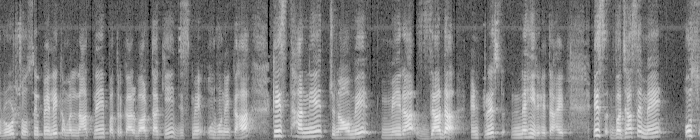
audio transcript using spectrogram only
रोड शो से पहले कमलनाथ ने पत्रकार वार्ता की, जिसमें उन्होंने कहा कि स्थानीय चुनाव में मेरा ज़्यादा इंटरेस्ट नहीं रहता है। इस वजह से मैं उस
